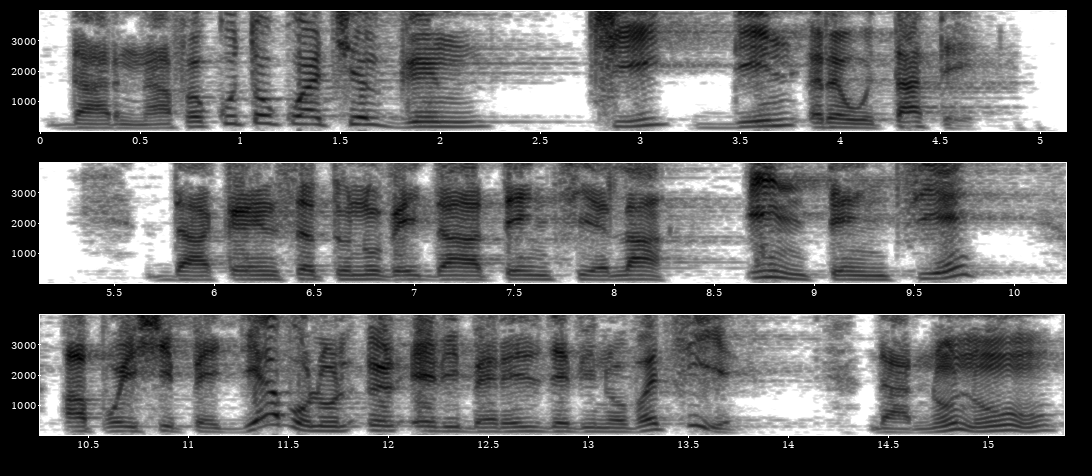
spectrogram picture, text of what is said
dar n-a făcut-o cu acel gând, ci din răutate. Dacă însă tu nu vei da atenție la intenție, apoi și pe diavolul îl eliberezi de vinovăție. Dar nu, nu,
